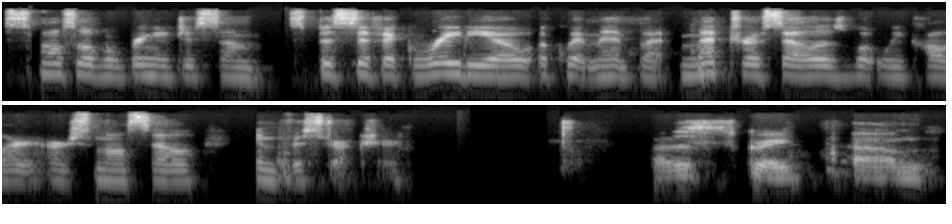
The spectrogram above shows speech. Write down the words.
small cell will bring you just some specific radio equipment, but metro cell is what we call our, our small cell infrastructure. Oh, this is great. Um,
